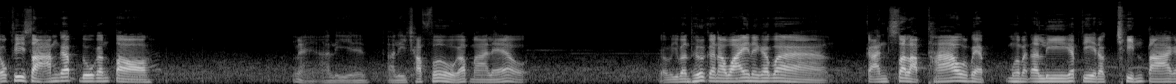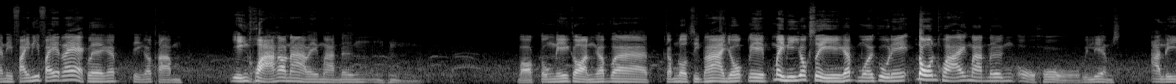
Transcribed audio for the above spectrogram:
ยกที่สามครับดูกันต่อ แหมอาลีอาลีชัฟเฟิลครับมาแล้ว ก็มีบันทึกกันเอาไว้นะครับว่าการสลับเท้าแบบมูฮัมหมัดอาลีครับที่เราชินตากันนี่ไฟนี้ไฟแรกเลยครับที่เขาทำยิงขวาเข้าหน้าไปอีกมาดหนึ่งบอกตรงนี้ก่อนครับว่ากำหนด 15 ยกนี่ไม่มียก 4 ครับ มวยคู่นี้ โดนขวาอีกมาดหนึ่งโอ้โห วิลเลียมส์อาลี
